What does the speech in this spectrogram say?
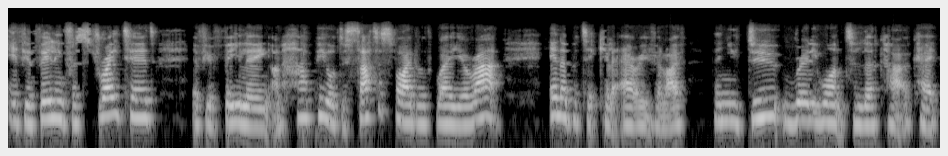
If you're feeling frustrated, if you're feeling unhappy or dissatisfied with where you're at in a particular area of your life, then you do really want to look at okay,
